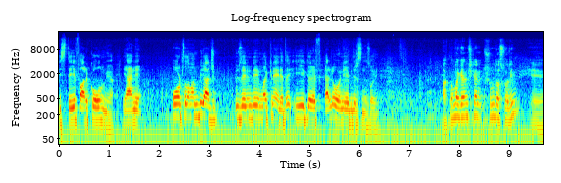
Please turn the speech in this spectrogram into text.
isteği farkı olmuyor. Yani ortalamanın birazcık üzerinde bir makineyle de iyi grafiklerle oynayabilirsiniz oyun. Aklıma gelmişken şunu da sorayım. Ee,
